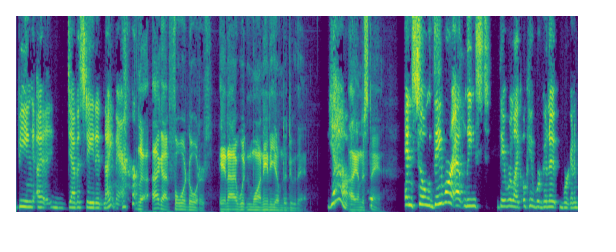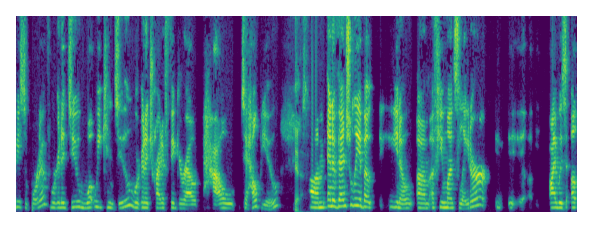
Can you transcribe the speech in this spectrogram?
being a devastated nightmare. Look, I got four daughters, and I wouldn't want any of them to do that. yeah. I understand. and so they were at least they were like okay we're gonna we're gonna be supportive. We're gonna do what we can do. We're gonna try to figure out how to help you. Yes. um, and eventually about you know um, a few months later i was uh,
